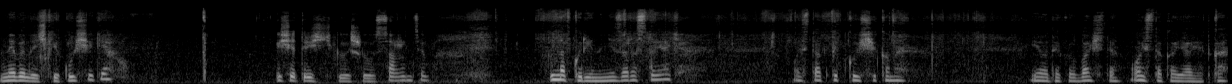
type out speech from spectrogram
Невеличкі кущики. І ще трішечки лишилось саджанців. На вкоріненні зараз стоять. Ось так під кущиками. І от як ви бачите, ось така ягідка.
